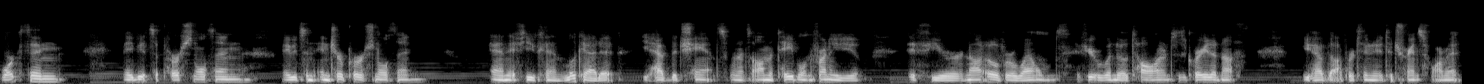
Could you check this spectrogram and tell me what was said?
work thing, maybe it's a personal thing, maybe it's an interpersonal thing. And if you can look at it, you have the chance when it's on the table in front of you. If you're not overwhelmed, if your window of tolerance is great enough, you have the opportunity to transform it,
